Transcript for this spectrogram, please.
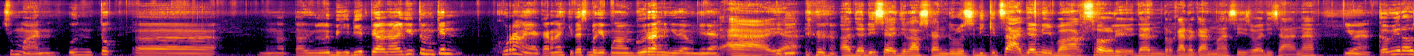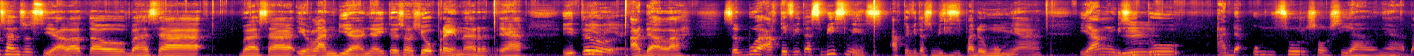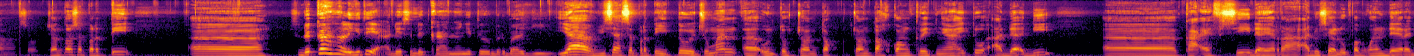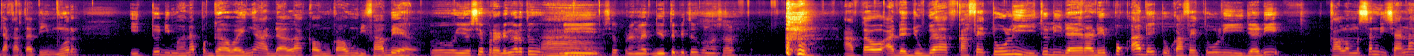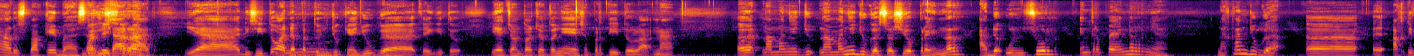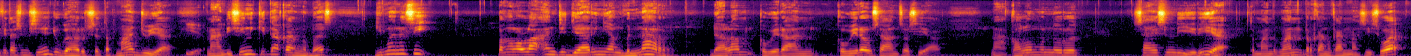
cuman untuk eh, mengetahui lebih detailnya lagi itu mungkin kurang ya karena kita sebagai pengangguran gitu ya mungkin ya. Ah ya. Ah, jadi saya jelaskan dulu sedikit saja nih Bang Axel nih dan rekan-rekan mahasiswa di sana. Gimana? Kewirausahaan sosial atau bahasa bahasa Irlandianya itu sociopreneur ya. Itu Iya, iya. adalah sebuah aktivitas bisnis, aktivitas bisnis pada umumnya yang di situ ada unsur sosialnya Bang Axel. Contoh seperti eh sedekah kali gitu ya? Ada sedekahnya gitu berbagi? Ya bisa seperti itu. Cuman eh, untuk contoh contoh konkretnya itu ada di eh, KFC daerah aduh saya lupa pokoknya daerah Jakarta Timur. Itu di mana pegawainya adalah kaum kaum difabel oh iya saya pernah dengar tuh. Ah. di saya pernah ngeliat di YouTube itu kalau nggak salah. Atau ada juga Cafe Tuli itu di daerah Depok ada itu Cafe Tuli. Jadi kalau mesen di sana harus pakai bahasa, Bahasa isyarat. Ya di situ ada petunjuknya juga kayak gitu. Ya contoh-contohnya ya seperti itulah. Nah eh, namanya ju- namanya juga sociopreneur ada unsur entrepreneurnya. Nah kan juga eh, eh, aktivitas bisnisnya juga harus tetap maju ya. Iya. nah di sini kita akan ngebahas gimana sih pengelolaan jejaring yang benar dalam kewiraan kewirausahaan sosial. Nah kalau menurut saya sendiri ya teman-teman rekan-rekan mahasiswa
